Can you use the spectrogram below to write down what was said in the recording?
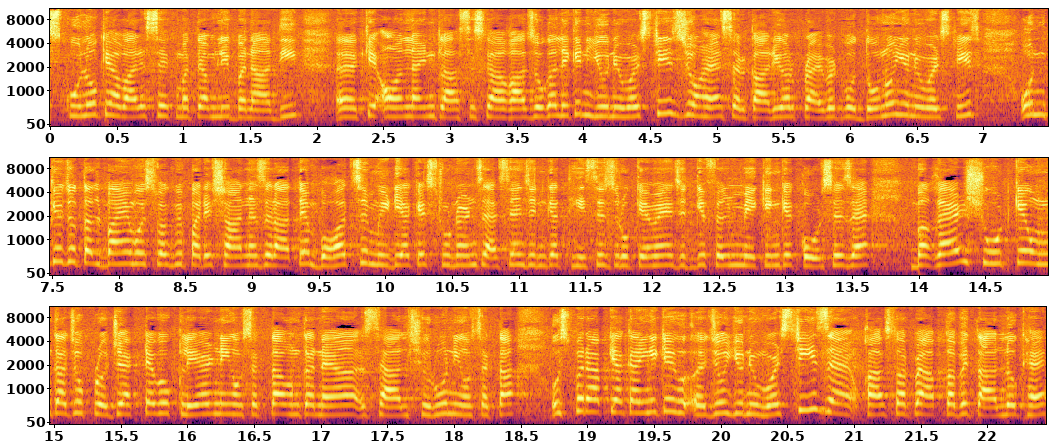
स्कूलों के हवाले से हमत अमली बना दी कि ऑनलाइन क्लासेस का आगाज़ होगा, लेकिन यूनिवर्सिटीज़ जो हैं, सरकारी और प्राइवेट, वो दोनों यूनिवर्सिटीज़, उनके जो तलबा हैं, वो इस वक्त भी परेशान नज़र आते हैं। बहुत से मीडिया के स्टूडेंट्स ऐसे हैं, जिनके थीसिस रुके हुए हैं, जिनके फ़िल्म मेकिंग के कोर्सेज हैं। बगैर शूट के उनका जो प्रोजेक्ट है, वो क्लियर नहीं हो सकता, उनका नया साल शुरू नहीं हो सकता। उस पर आप क्या कहेंगे कि जो यूनिवर्सिटीज़ हैं ख़ासतौर पर आपका भी ताल्लुक है।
